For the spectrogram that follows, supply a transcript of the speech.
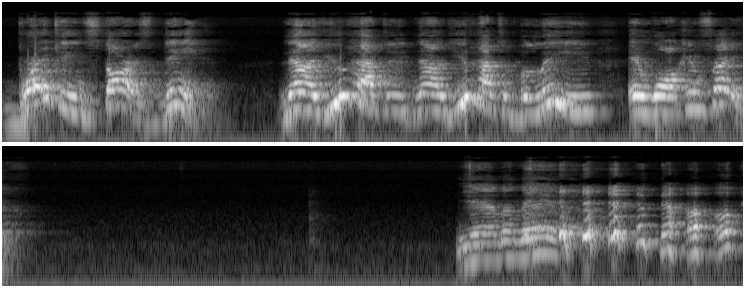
breaking starts then. Now you have to now you have to believe and walk in faith. Yeah, no, no,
